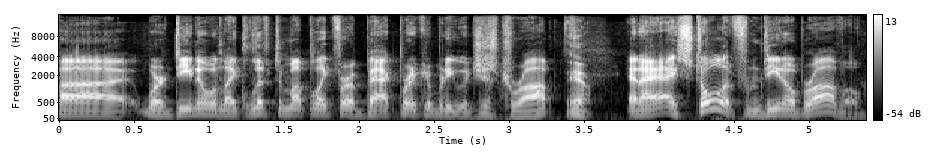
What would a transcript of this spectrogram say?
Uh, where Dino would like lift him up like for a backbreaker, but he would just drop. Yeah. And I, I stole it from Dino Bravo,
